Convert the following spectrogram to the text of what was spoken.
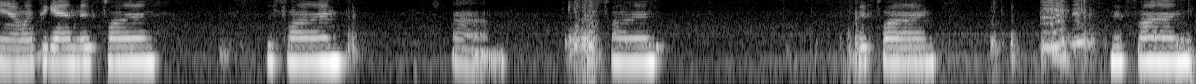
And once again, this one, this one, um, this one, this one, this one,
